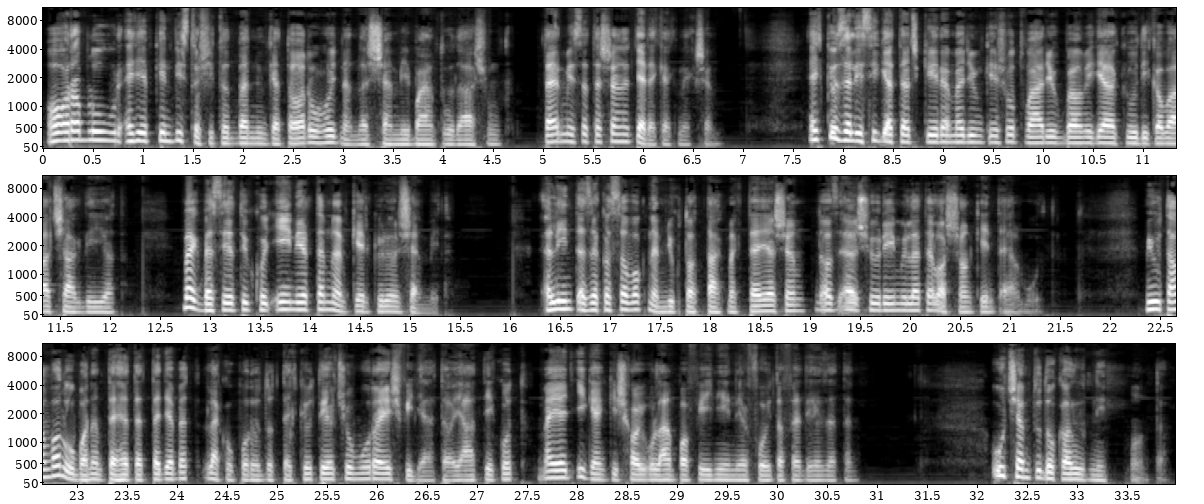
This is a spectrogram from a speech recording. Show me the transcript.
A rabló úr egyébként biztosított bennünket arról, hogy nem lesz semmi bántódásunk. Természetesen a gyerekeknek sem. Egy közeli szigetecskére megyünk, és ott várjuk be, amíg elküldik a váltságdíjat. Megbeszéltük, hogy én értem nem kér külön semmit. Elint ezek a szavak nem nyugtatták meg teljesen, de az első rémülete lassanként elmúlt. Miután valóban nem tehetett egyebet, lekoporodott egy kötélcsomóra és figyelte a játékot, mely egy igen kis hajólámpa fényénél folyt a fedélzeten. Úgy sem tudok aludni, mondta.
